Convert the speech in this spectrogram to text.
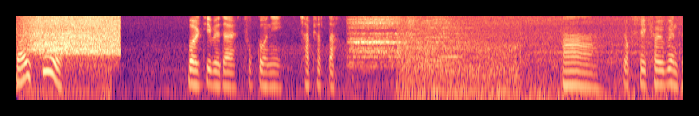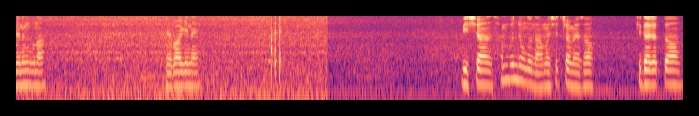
나이스. 멀티 배달 두 건이 잡혔다. 아 역시 결국엔 되는구나. 대박이네. 미션 3분 정도 남은 시점에서 기다렸던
